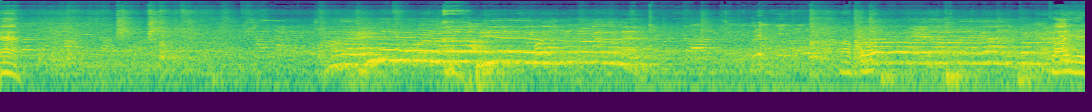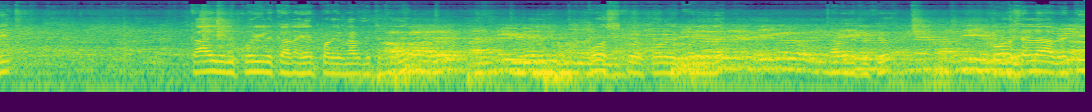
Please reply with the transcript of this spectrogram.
ஆ. அப்புறம் காய்கறி. காய்கறி பொரியலுக்கான ஏற்பாடுகள் நடந்துட்டு கோஸ் பொருள் பொரியல் பொரியல் கோஸ் எல்லாம் வெட்டி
